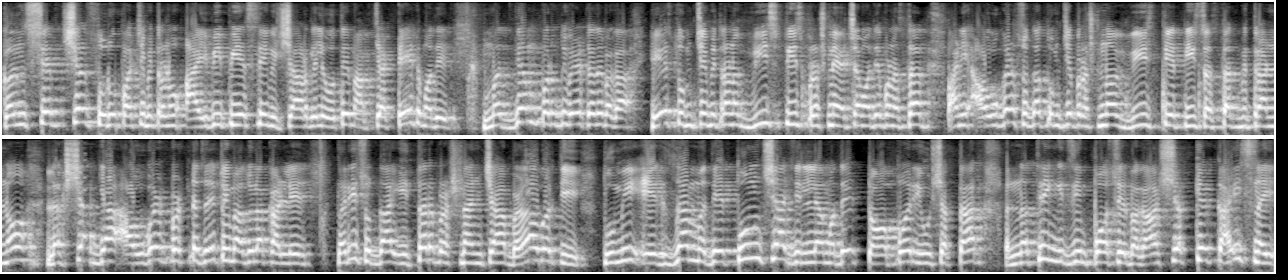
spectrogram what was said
कन्सेप्च्युअल स्वरूपाचे मित्रांनो आयबी ने विचारलेले होते मागच्या टेटमध्ये मध्यम परंतु वेळ कधी बघा. हेच तुमचे मित्रांनो वीस तीस प्रश्न याच्यामध्ये पण असतात. आणि अवघड सुद्धा तुमचे प्रश्न वीस ते तीस असतात मित्रांनो. लक्षात घ्या अवघड प्रश्न जरी तुम्ही बाजूला काढले तरी सुद्धा इतर प्रश्नांच्या बळावरती तुम्ही एक्झाममध्ये तुमच्या जिल्ह्यामध्ये टॉपर येऊ शकतात. नथिंग इज इम्पॉसिबल बघा अशक्य काहीच नाही.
